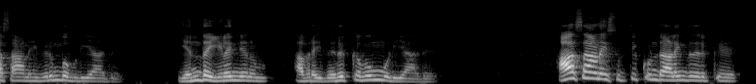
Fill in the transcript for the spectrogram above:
ஆசானை விரும்ப முடியாது. எந்த இளைஞனும் அவரை வெறுக்கவும் முடியாது. ஆசானை சுற்றி கொண்டு அலைந்ததற்கு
